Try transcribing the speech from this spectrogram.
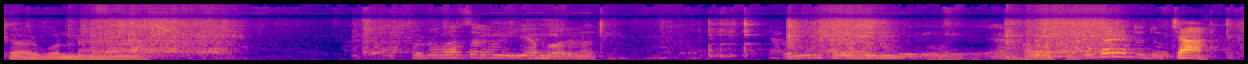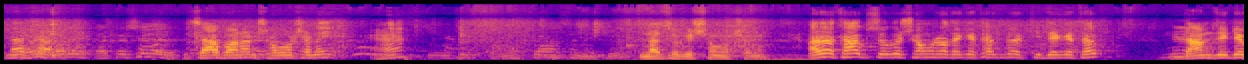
সর্বনাশ। ছোট বাচ্চা ইয়ে না চা না চা। বানান সমস্যা নেই হ্যাঁ? না চোখের সমস্যা নেই। আচ্ছা থাক চোখের সমস্যা থেকে থাকবে আর কি দেখে থাক দাম যেটা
